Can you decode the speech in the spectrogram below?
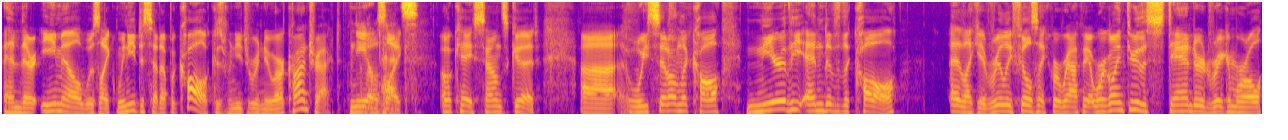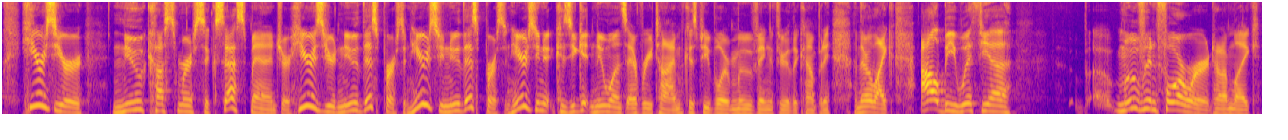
And their email was like, "We need to set up a call because we need to renew our contract." Neopets. And I was like, "Okay, sounds good." Uh, we sit on the call. Near the end of the call like it really feels like we're wrapping it. We're going through the standard rigmarole. Here's your new customer success manager. Here's your new this person. Here's your new this person. Here's your new because you get new ones every time because people are moving through the company and they're like, "I'll be with you uh, moving forward," and I'm like.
